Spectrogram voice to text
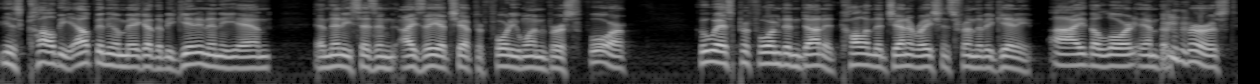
is called the Alpha and the Omega, the beginning and the end. And then he says in Isaiah chapter 41, verse 4, who has performed and done it, calling the generations from the beginning. I, the Lord, am the first,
